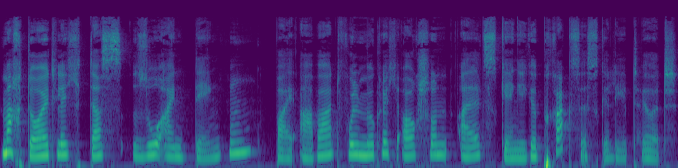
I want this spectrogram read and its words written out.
macht deutlich, dass so ein Denken bei Abbott wohl möglich auch schon als gängige Praxis gelebt wird.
